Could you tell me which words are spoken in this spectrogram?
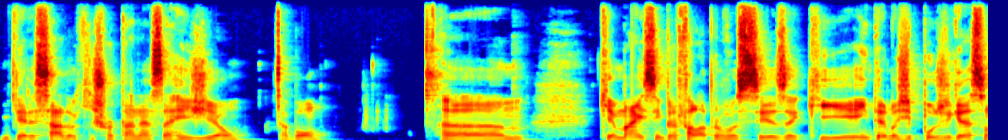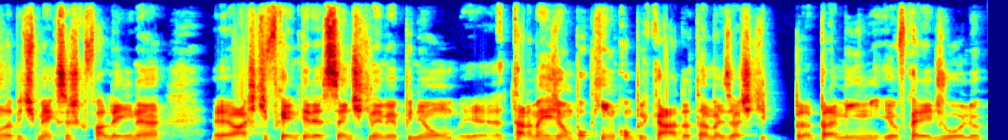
interessado aqui em shortar nessa região, tá bom? Um, que mais tem para falar para vocês aqui? Em termos de pool de liquidação da BitMEX, acho que eu falei, né? É, eu acho que ficaria interessante que, na minha opinião, é, tá numa região um pouquinho complicada, tá? Mas eu acho que, para mim, eu ficaria de olho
